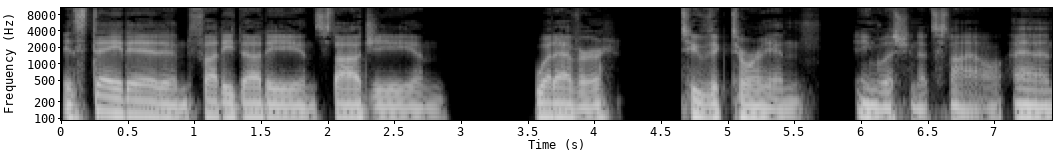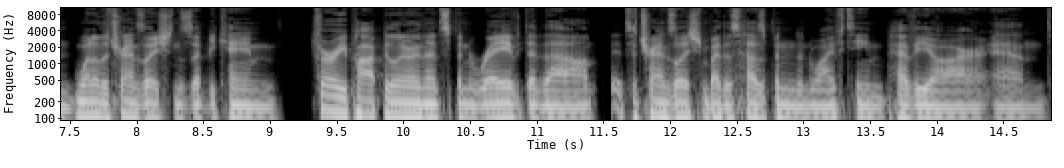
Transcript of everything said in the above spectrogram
it's dated and fuddy duddy and stodgy and whatever, too Victorian English in its style. And one of the translations that became very popular and that's been raved about, it's a translation by this husband and wife team, Pevear and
